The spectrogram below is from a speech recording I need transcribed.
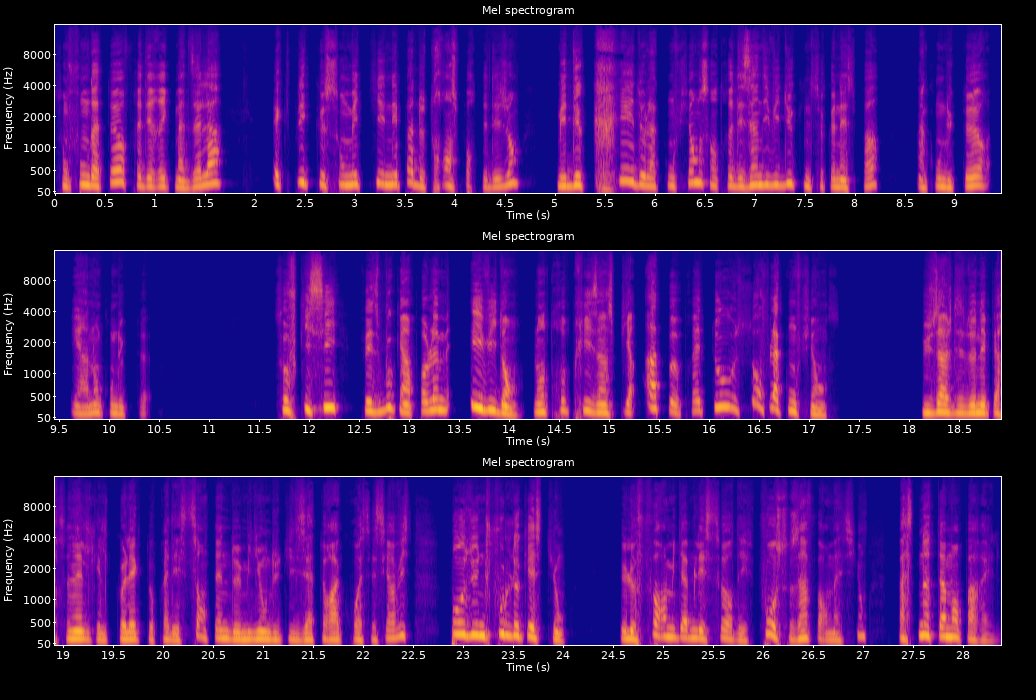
Son fondateur, Frédéric Mazzella, explique que son métier n'est pas de transporter des gens, mais de créer de la confiance entre des individus qui ne se connaissent pas, un conducteur et un non-conducteur. Sauf qu'ici, Facebook a un problème évident. L'entreprise inspire à peu près tout, sauf la confiance. L'usage des données personnelles qu'elle collecte auprès des centaines de millions d'utilisateurs accro à ses services pose une foule de questions. Et le formidable essor des fausses informations passe notamment par elle.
